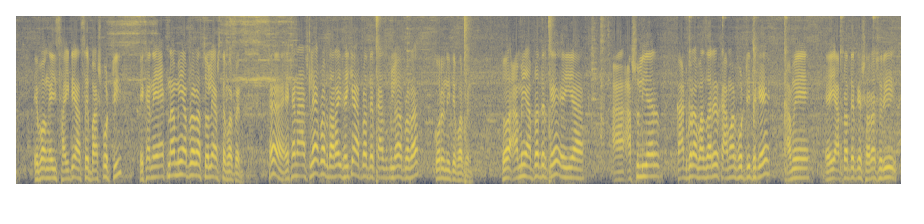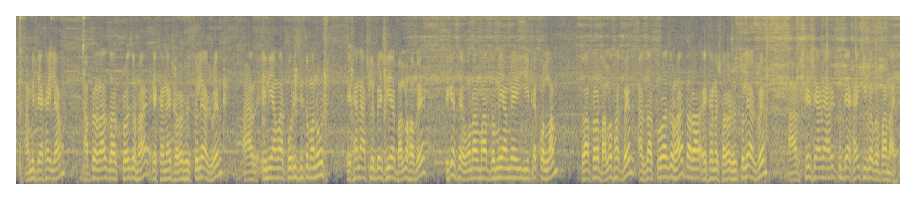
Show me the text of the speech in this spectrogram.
এবং এই সাইডে আছে বাঁশপট্টি। এখানে এক নামেই আপনারা চলে আসতে পারবেন হ্যাঁ? এখানে আসলে আপনার দাঁড়াই থেকে আপনাদের কাজগুলো আপনারা করে নিতে পারবেন। তো আমি আপনাদেরকে এই আশুলিয়ার কাঠগড়া বাজারের কামারপট্টি থেকে আমি এই আপনাদেরকে সরাসরি আমি দেখাইলাম। আপনারা যার প্রয়োজন হয় এখানে সরাসরি চলে আসবেন। আর ইনি আমার পরিচিত মানুষ, এখানে আসলে বেশি ভালো হবে। ঠিক আছে? ওনার মাধ্যমে আমি এই ইটা করলাম। তো আপনারা ভালো থাকবেন, আর যার প্রয়োজন হয় তারা এখানে সরাসরি চলে আসবেন। আর শেষে আমি আরেকটু দেখাই কীভাবে বানায়।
